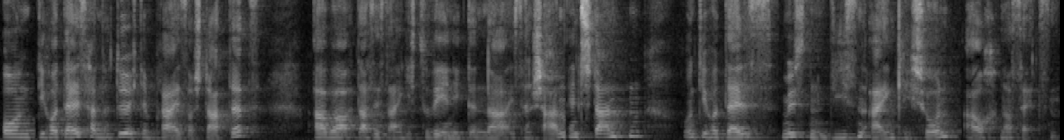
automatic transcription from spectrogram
Und die Hotels haben natürlich den Preis erstattet, aber das ist eigentlich zu wenig, denn da ist ein Schaden entstanden und die Hotels müssten diesen eigentlich schon auch ersetzen.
